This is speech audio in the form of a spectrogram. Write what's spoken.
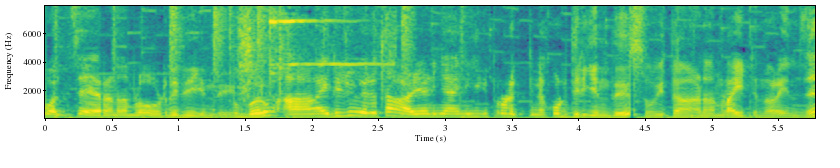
പോലത്തെ ചെയറാണ് നമ്മൾ ഓർഡർ ചെയ്തിരിക്കുന്നത്. വെറും ആയിരം രൂപ വരെ താഴെയാണ് ഞാൻ ഈ പ്രൊഡക്റ്റിനെ കൊടുത്തിരിക്കുന്നത്. സോ ഇതാണ് നമ്മുടെ ഐറ്റം എന്ന് പറയുന്നത്.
